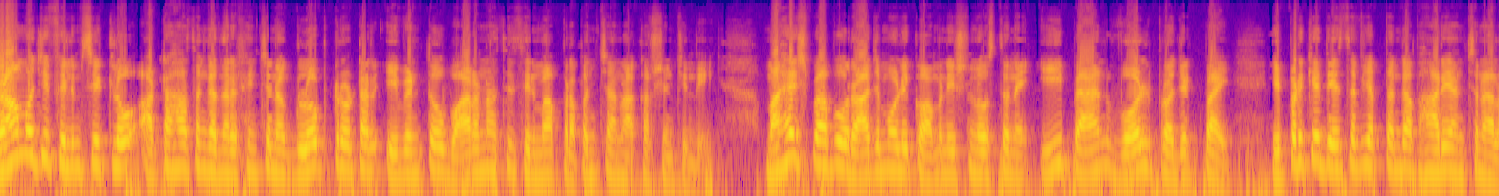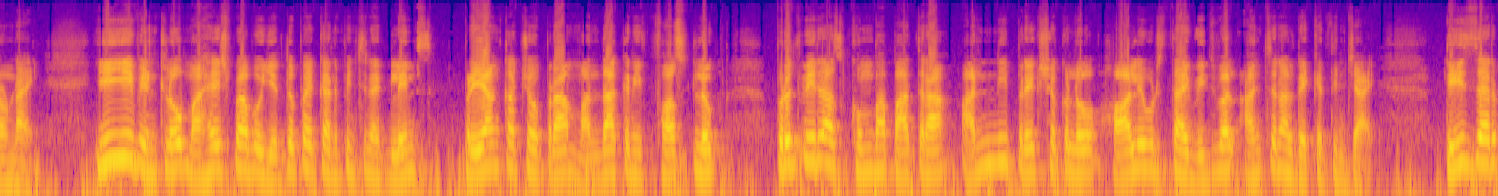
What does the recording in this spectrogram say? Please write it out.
రామోజీ ఫిల్మ్ సిట్లో అట్టహాసంగా నిర్వహించిన గ్లోబ్ ట్రోటర్ ఈవెంట్తో వారణాసి సినిమా ప్రపంచాన్ని ఆకర్షించింది. మహేష్ బాబు రాజమౌళి కాంబినేషన్లో వస్తున్న ఈ ప్యాన్ వరల్డ్ ప్రాజెక్ట్పై ఇప్పటికే దేశవ్యాప్తంగా భారీ అంచనాలున్నాయి. ఈ ఈవెంట్లో మహేష్ బాబు ఎద్దుపై కనిపించిన glimpse Priyanka Chopra Mandakini first look Prithviraj Kumbha పాత్ర అన్ని ప్రేక్షకులు హాలీవుడ్ స్థాయి విజువల్ అంచనాలు రేకెత్తించాయి. టీజర్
